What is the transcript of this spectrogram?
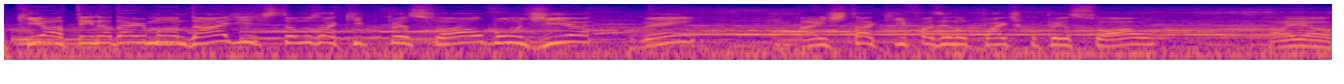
Aqui, ó, tenda da Irmandade. Estamos aqui com o pessoal. Bom dia, bem? A gente tá aqui fazendo parte com o pessoal. Aí, ó.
